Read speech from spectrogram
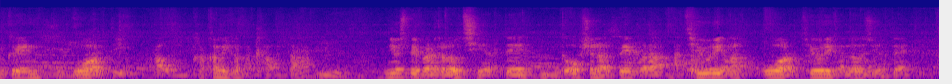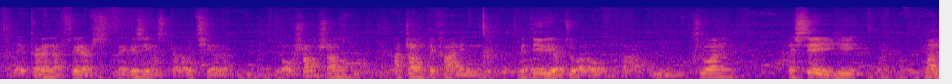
Ukraine war ti a um kha khami kha ka kham ta 嗯 newspaper ka lo chiar te ka optional paper a a theory anga war theory kan lo zir te le current affairs magazines ka lo chiar to sang sang a tang te khanin material chu a lo um ta. 嗯 chuan essay hi man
